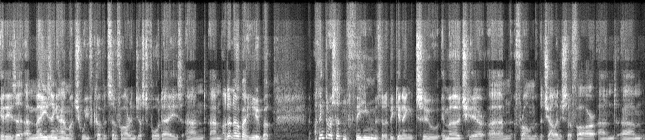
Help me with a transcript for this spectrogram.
It is uh, amazing how much we've covered so far in just four days, and um, I don't know about you, but I think there are certain themes that are beginning to emerge here um, from the challenge so far, and um,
